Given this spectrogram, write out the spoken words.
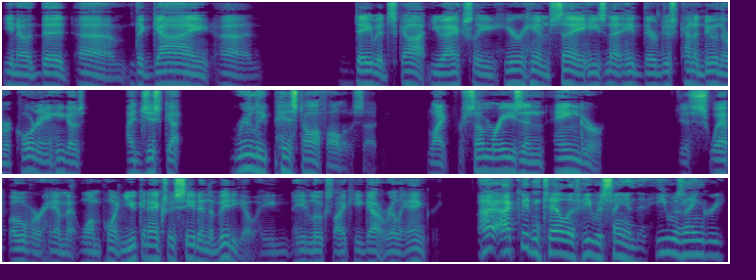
you know the um, the guy uh, David Scott, you actually hear him say he's not. He, they're just kind of doing the recording, and he goes, "I just got really pissed off all of a sudden. Like for some reason, anger just swept over him at one point. You can actually see it in the video. He he looks like he got really angry. I, I couldn't tell if he was saying that he was angry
